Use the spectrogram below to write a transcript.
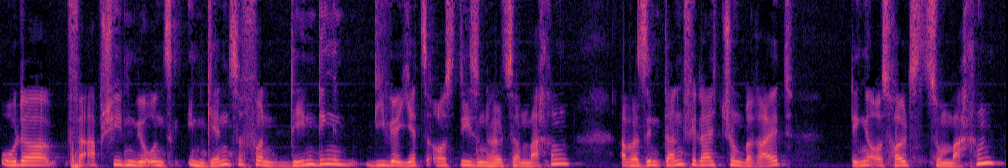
oder verabschieden wir uns in Gänze von den Dingen, die wir jetzt aus diesen Hölzern machen, aber sind dann vielleicht schon bereit, Dinge aus Holz zu machen,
